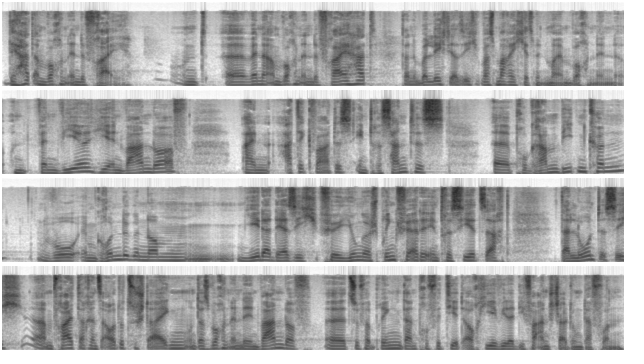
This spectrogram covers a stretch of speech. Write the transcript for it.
der hat am Wochenende frei. Und äh, wenn er am Wochenende frei hat, dann überlegt er sich, was mache ich jetzt mit meinem Wochenende? Und wenn wir hier in Warndorf ein adäquates, interessantes äh, Programm bieten können, wo im Grunde genommen jeder, der sich für junge Springpferde interessiert, sagt, da lohnt es sich, am Freitag ins Auto zu steigen und das Wochenende in Warndorf äh, zu verbringen, dann profitiert auch hier wieder die Veranstaltung davon.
